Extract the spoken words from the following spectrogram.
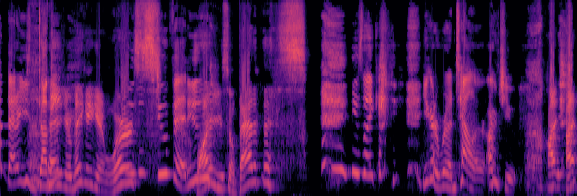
up, Ben. Are you dummy? Ben, you're making it worse. He's stupid. He's, Why are you so bad at this? he's like, you're going to run and tell her, aren't you? I, I,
